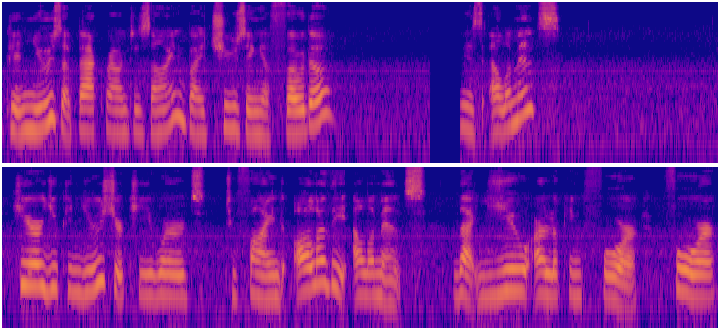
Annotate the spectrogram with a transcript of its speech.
You can use a background design by choosing a photo, these elements. Here you can use your keywords to find all of the elements that you are looking for for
